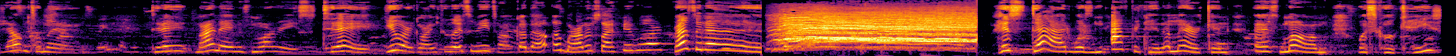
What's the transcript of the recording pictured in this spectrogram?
gentlemen. Today, my name is Maurice. Today, you are going to listen to me talk about Obama's life before president. His dad was an African American and his mom was Caucasian.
